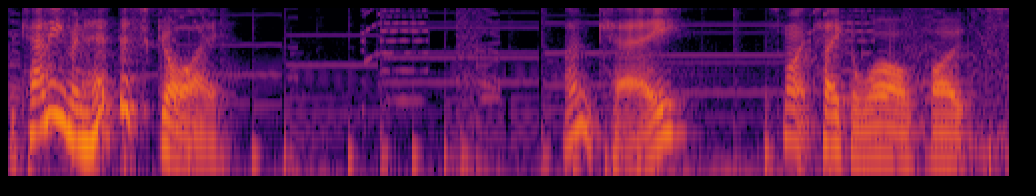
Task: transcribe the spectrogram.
We can't even hit this guy. Okay. This might take a while, folks.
